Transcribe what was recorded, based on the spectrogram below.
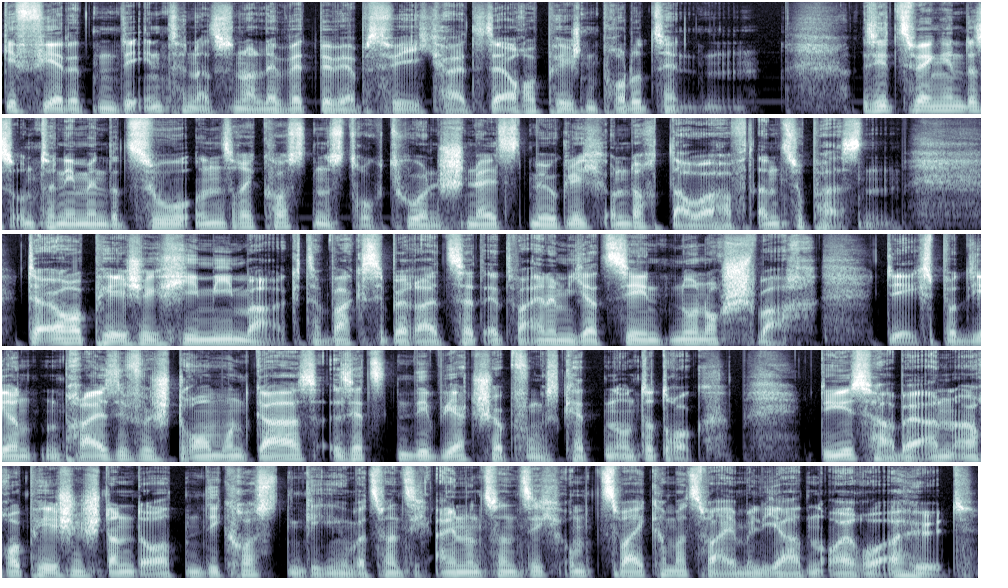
gefährdeten die internationale Wettbewerbsfähigkeit der europäischen Produzenten. Sie zwängen das Unternehmen dazu, unsere Kostenstrukturen schnellstmöglich und auch dauerhaft anzupassen. Der europäische Chemiemarkt wachse bereits seit etwa einem Jahrzehnt nur noch schwach. Die explodierenden Preise für Strom und Gas setzten die Wertschöpfungsketten unter Druck. Dies habe an europäischen Standorten die Kosten gegenüber 2021 um 2,2 Milliarden Euro erhöht.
